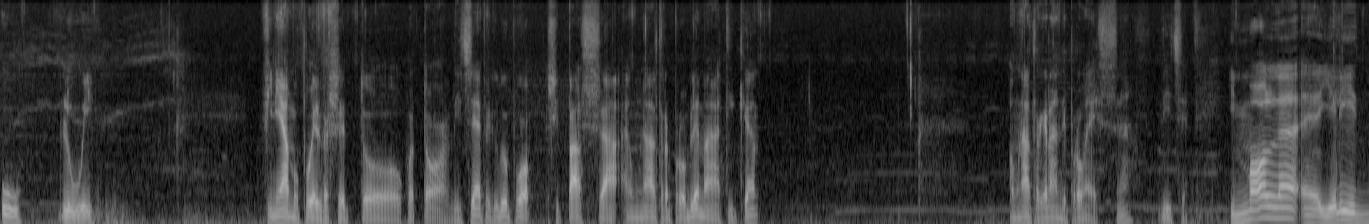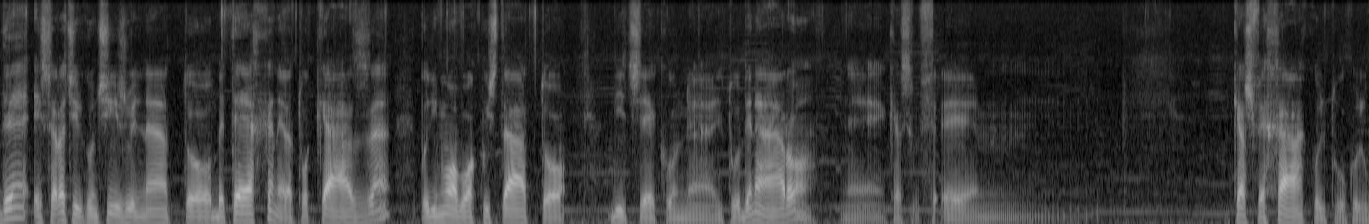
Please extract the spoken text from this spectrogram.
U, lui. Finiamo poi il versetto 14, eh, perché dopo si passa a un'altra problematica un'altra grande promessa, dice Immol eh, Yelid e sarà circonciso il nato Betech nella tua casa, poi di nuovo acquistato, dice, con eh, il tuo denaro, eh, Kashfecha, col tuo, col,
